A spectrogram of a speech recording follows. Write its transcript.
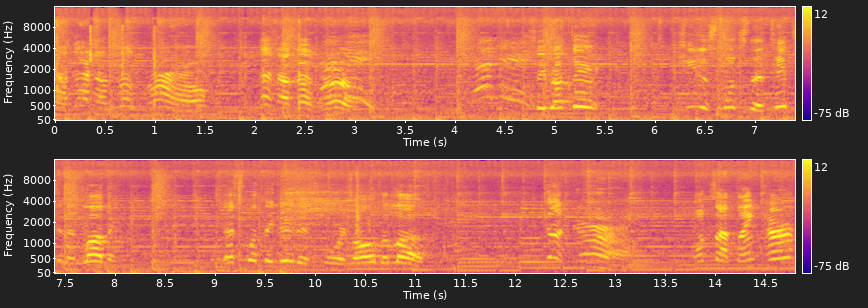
That's a good girl. That's a good girl. See right there? She just wants the attention and loving. That's what they do this for, is all the love. Good girl. Once I thank her,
